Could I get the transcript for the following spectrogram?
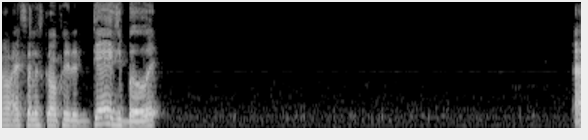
All right, so let's go up here to dashboard. I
